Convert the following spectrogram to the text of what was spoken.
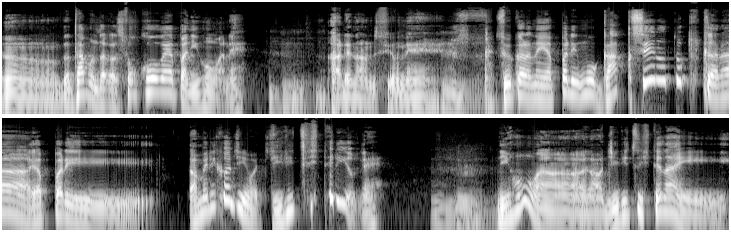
うん。だ 多分だからそこがやっぱ日本はね、あれなんですよね。それからね、やっぱりもう学生の時から、やっぱり、アメリカ人は自立してるよね。日本は自立してない。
